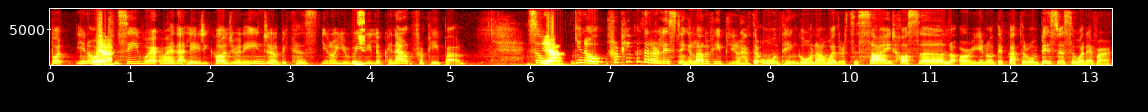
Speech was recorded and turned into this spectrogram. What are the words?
But, you know, yeah. I can see where, why that lady called you an angel because, you know, you're really looking out for people. So, yeah. you know, for people that are listening, a lot of people, you know, have their own thing going on, whether it's a side hustle or, you know, they've got their own business or whatever.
